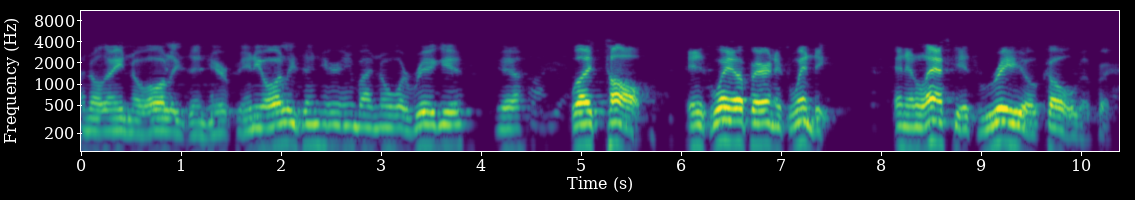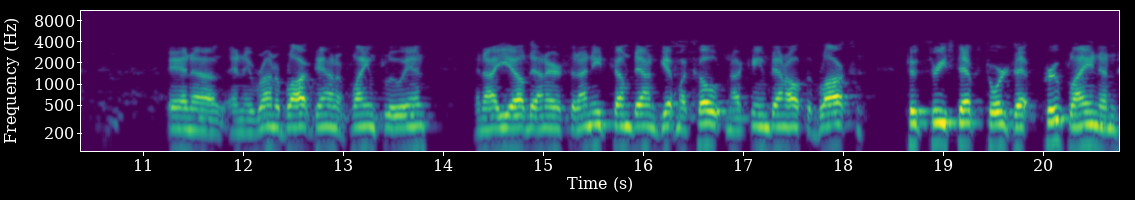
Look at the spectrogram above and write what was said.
I know there ain't no oilies in here. Any oilies in here? Anybody know what a rig is? Yeah. Well, it's tall and it's way up there and it's windy. And in Alaska, it's real cold up there. And, uh, and they run a block down, a plane flew in, and I yelled down there and said, I need to come down and get my coat. And I came down off the blocks and took three steps towards that crew plane and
